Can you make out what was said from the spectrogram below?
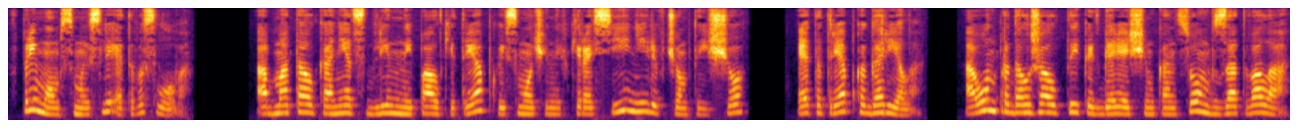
в прямом смысле этого слова обмотал конец длинной палки тряпкой, смоченной в керосине или в чем-то еще. Эта тряпка горела, а он продолжал тыкать горящим концом в зад вала,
